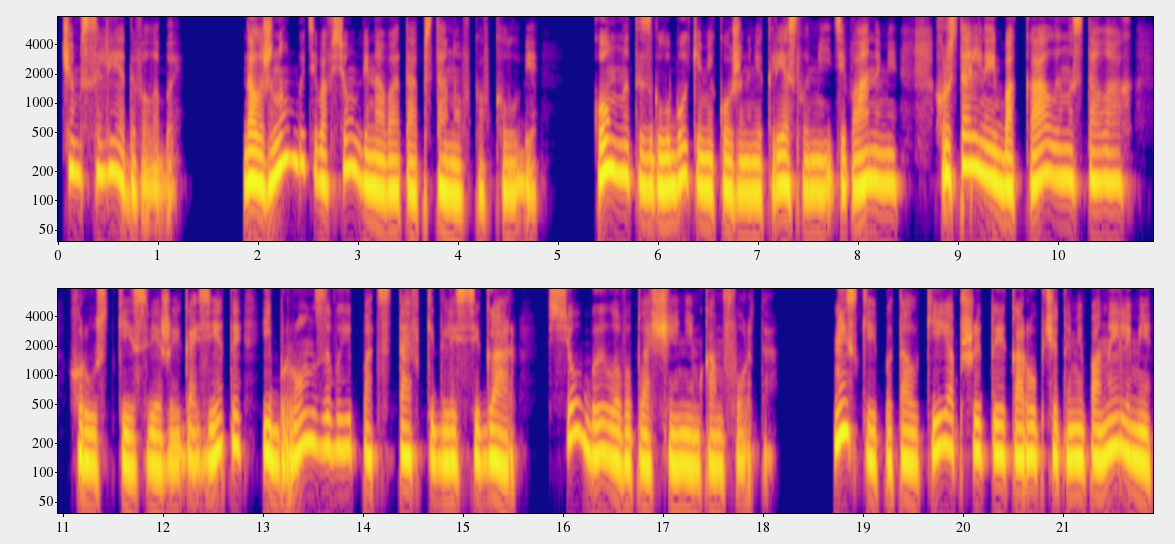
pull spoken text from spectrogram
чем следовало бы. Должно быть, во всем виновата обстановка в клубе. Комнаты с глубокими кожаными креслами и диванами, хрустальные бокалы на столах, хрусткие свежие газеты и бронзовые подставки для сигар — все было воплощением комфорта. Низкие потолки, обшитые коробчатыми панелями,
